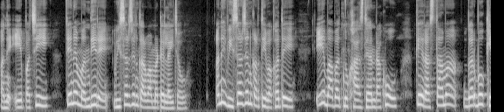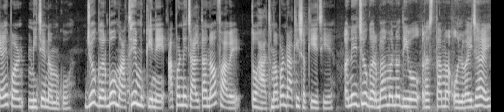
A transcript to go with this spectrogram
અને એ પછી તેને મંદિરે વિસર્જન કરવા માટે લઈ જવું. અને વિસર્જન કરતી વખતે એ બાબતનું ખાસ ધ્યાન રાખવું કે રસ્તામાં ગરબો ક્યાંય પણ નીચે ન મૂકો. જો ગરબો માથે મૂકીને આપણને ચાલતા ન ફાવે તો હાથમાં પણ રાખી શકીએ છીએ. અને જો ગરબામાંનો દીવો રસ્તામાં ઓલવાઈ જાય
